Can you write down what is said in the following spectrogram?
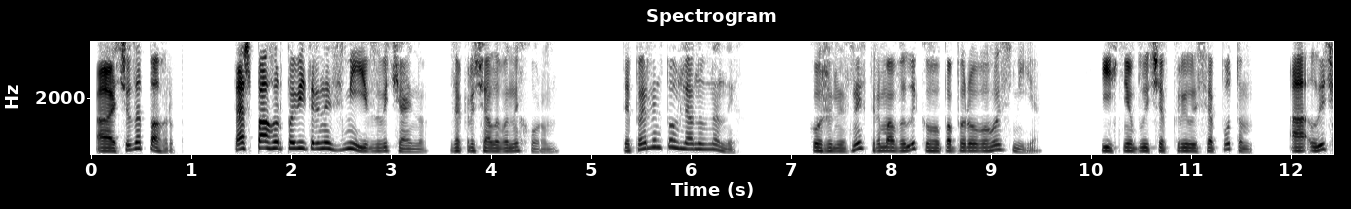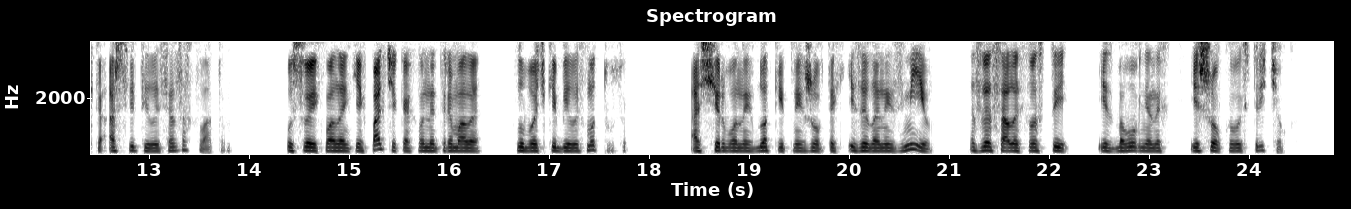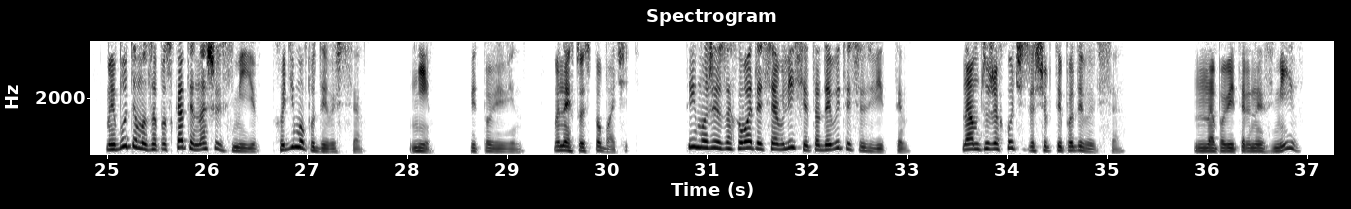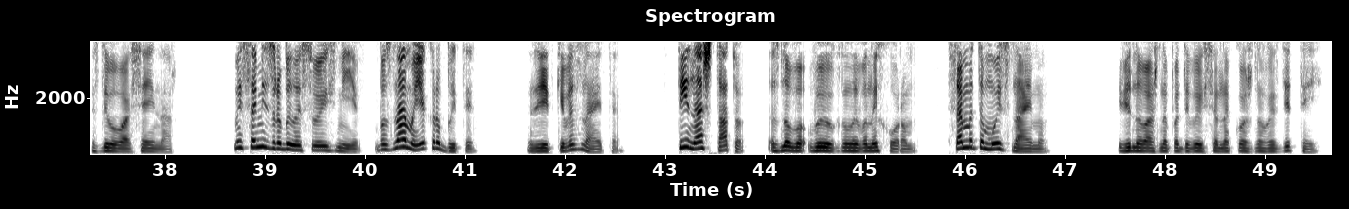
А що за пагорб? Та ж пагорб повітряних зміїв, звичайно, закричали вони хором. Тепер він поглянув на них. Кожен із них тримав великого паперового змія. Їхні обличчя вкрилися потом, а личка аж світилися захватом. У своїх маленьких пальчиках вони тримали клубочки білих мотузок, а з червоних, блакитних, жовтих і зелених зміїв звисали хвости із бавовняних і шовкових стрічок. Ми будемо запускати наших зміїв. Ходімо, подивишся. Ні, відповів він. Мене хтось побачить. Ти можеш заховатися в лісі та дивитися звідти. Нам дуже хочеться, щоб ти подивився. На повітряних зміїв? здивувався Інар. Ми самі зробили своїх зміїв, бо знаємо, як робити. Звідки ви знаєте? Ти наш тато, знову вигукнули вони хором. Саме тому й знаємо. Він уважно подивився на кожного з дітей.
